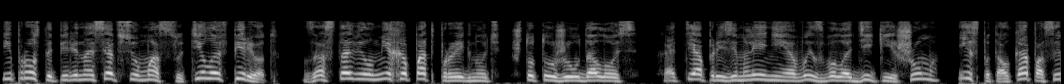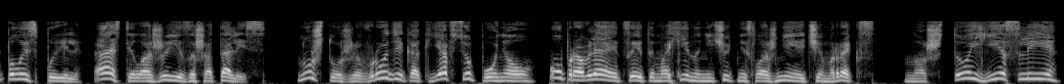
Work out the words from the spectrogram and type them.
и просто перенося всю массу тела вперед. Заставил меха подпрыгнуть, что тоже удалось хотя приземление вызвало дикий шум, из потолка посыпалась пыль, а стеллажи зашатались. Ну что же, вроде как я все понял. Управляется эта махина ничуть не сложнее, чем Рекс. Но что если...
